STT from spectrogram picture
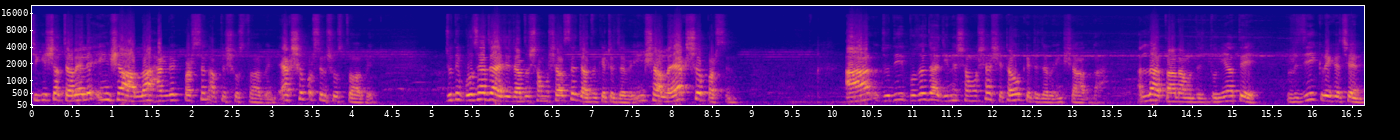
চিকিৎসা চালাইলে ইনশা আল্লাহ হান্ড্রেড পার্সেন্ট আপনি সুস্থ হবেন, একশো পার্সেন্ট সুস্থ হবেন। যদি বোঝা যায় যে জাদুর সমস্যা আছে, জাদু কেটে যাবে, ইনশাআল্লাহ একশো পার্সেন্ট। আর যদি বোঝা যায় জিনের সমস্যা, সেটাও কেটে যাবে ইনশাআল্লাহ। আল্লাহ তাআলা আমাদের দুনিয়াতে রিজিক রেখেছেন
